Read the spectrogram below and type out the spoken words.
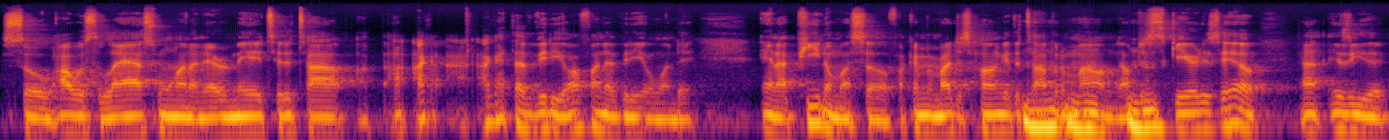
So I was the last one. I never made it to the top. I, I, I got that video. I'll find that video one day. And I peed on myself. I can remember I just hung at the top of the mountain. I'm just scared as hell. Uh, it's either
